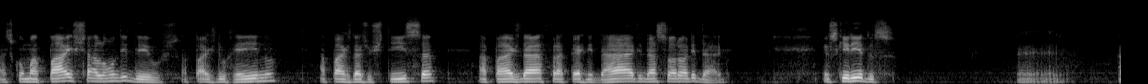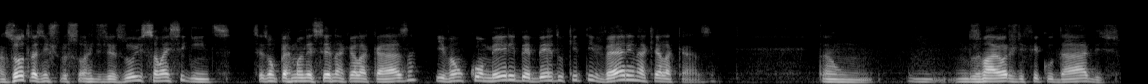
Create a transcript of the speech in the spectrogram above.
mas como a paz shalom de Deus, a paz do reino, a paz da justiça, a paz da fraternidade, da sororidade. Meus queridos, é, as outras instruções de Jesus são as seguintes: vocês vão permanecer naquela casa e vão comer e beber do que tiverem naquela casa. Então, uma das maiores dificuldades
